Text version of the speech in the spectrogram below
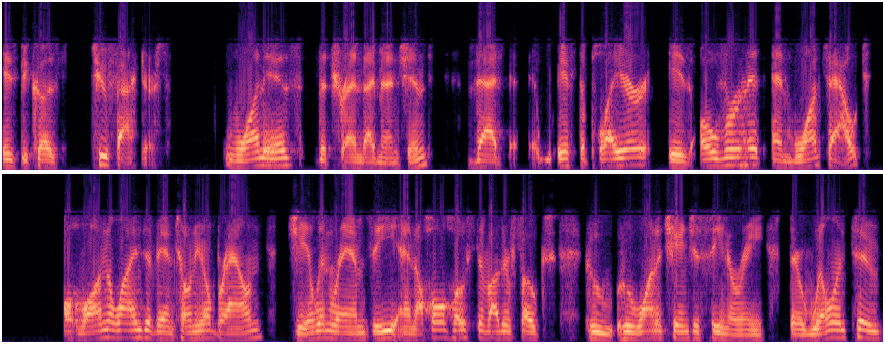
is because two factors. One is the trend I mentioned that if the player is over it and wants out, along the lines of Antonio Brown, Jalen Ramsey, and a whole host of other folks who, who want to change the scenery. They're willing to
